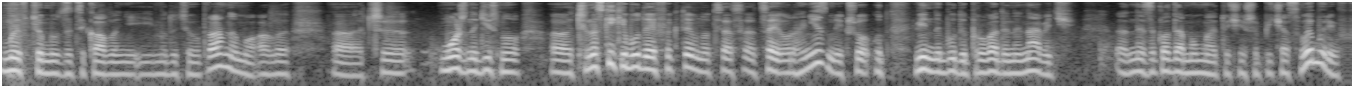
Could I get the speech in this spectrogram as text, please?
ми в цьому зацікавлені і ми до цього прагнемо. Але е, чи можна дійсно, е, чи наскільки буде ефективно це, цей організм, якщо от він не буде проведений навіть е, не закладемо ми, точніше, під час виборів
